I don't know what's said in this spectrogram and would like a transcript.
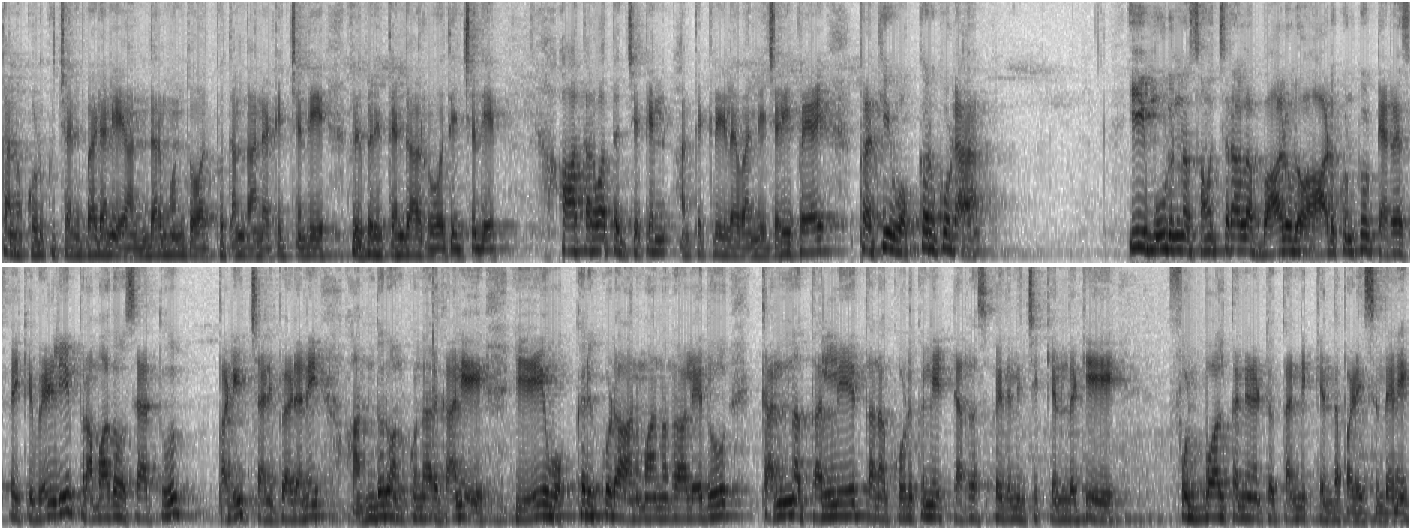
తన కొడుకు చనిపోయాడని అందరి ముందు అద్భుతంగా నటించింది విపరీతంగా రోధించింది. ఆ తర్వాత జతిన్ అంత్యక్రియలు అవన్నీ జరిగిపోయాయి. ప్రతి ఒక్కరు కూడా ఈ మూడున్నర సంవత్సరాల బాలుడు ఆడుకుంటూ టెర్రస్ పైకి వెళ్ళి ప్రమాదవశాత్తు పడి చనిపోయాడని అందరూ అనుకున్నారు. కానీ ఏ ఒక్కరికి కూడా అనుమానం రాలేదు. కన్న తల్లి తన కొడుకుని టెర్రస్ పై నుంచి కిందకి ఫుట్బాల్ తన్నినట్టు తన్ని కింద పడేసిందని.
